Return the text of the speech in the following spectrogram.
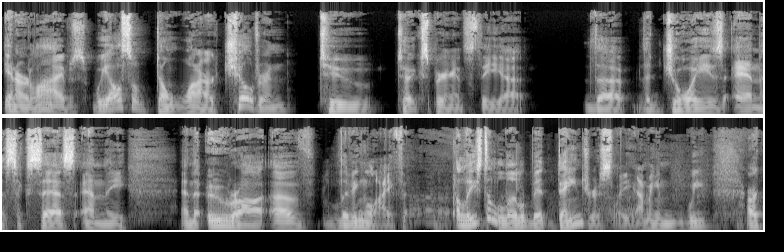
in our lives, we also don't want our children to, to experience the, uh, the, the joys and the success and the, and the oorah of living life at least a little bit dangerously. I mean, we, our,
